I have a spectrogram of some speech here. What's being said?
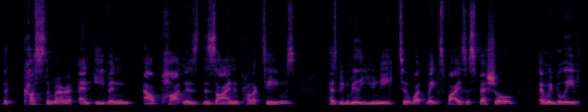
the customer and even our partners' design and product teams has been really unique to what makes VIIZR special. And we believe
